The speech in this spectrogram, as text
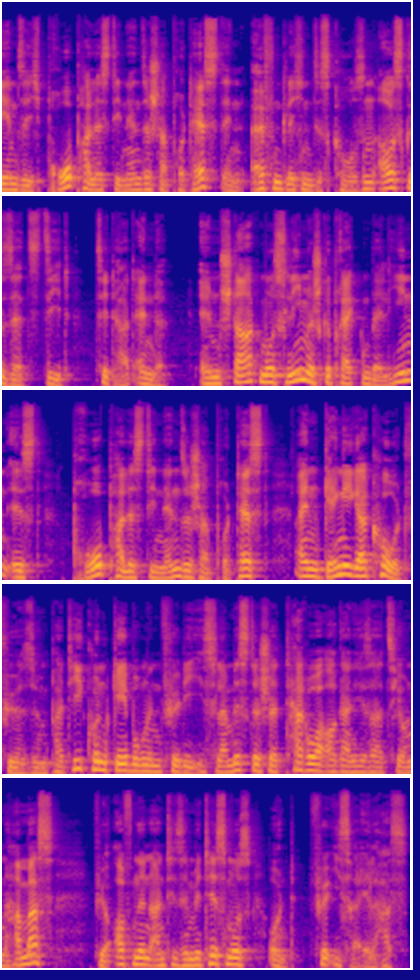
dem sich pro-palästinensischer Protest in öffentlichen Diskursen ausgesetzt sieht. Zitat Ende. Im stark muslimisch geprägten Berlin ist pro-palästinensischer Protest ein gängiger Code für Sympathiekundgebungen für die islamistische Terrororganisation Hamas, für offenen Antisemitismus und für Israelhass.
